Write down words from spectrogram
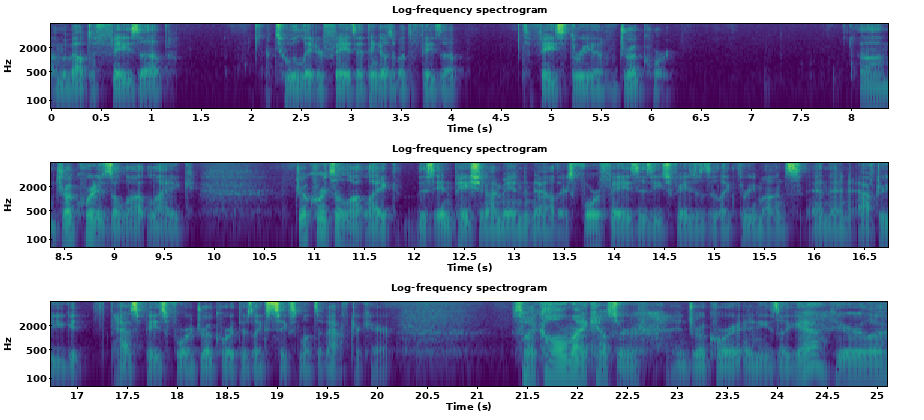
I'm about to phase up to a later phase. I think I was about to phase up to phase three of drug court. Um, drug court is a lot like Drug court's a lot like this inpatient I'm in now. There's four phases. Each phase is like three months, and then after you get past phase four, drug court, there's like six months of aftercare. So I call my counselor in drug court, and he's like, "Yeah, you're uh,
